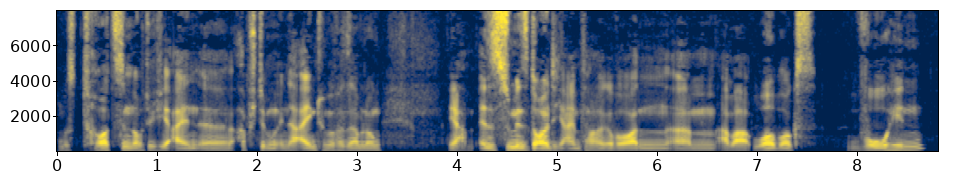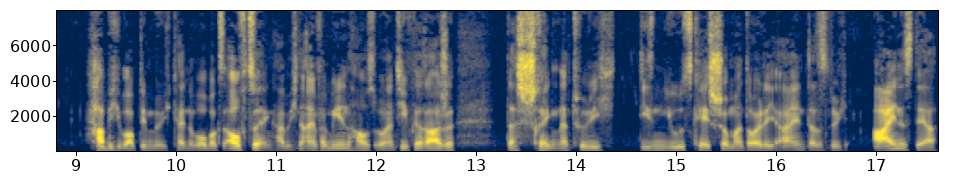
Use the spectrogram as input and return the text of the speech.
Du musst trotzdem noch durch die ein äh, Abstimmung in der Eigentümerversammlung. Ja, es ist zumindest deutlich einfacher geworden. Ähm, aber Wallbox, wohin habe ich überhaupt die Möglichkeit, eine Wallbox aufzuhängen? Habe ich ein Einfamilienhaus oder eine Tiefgarage? Das schränkt natürlich diesen Use Case schon mal deutlich ein. Das ist natürlich eines der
